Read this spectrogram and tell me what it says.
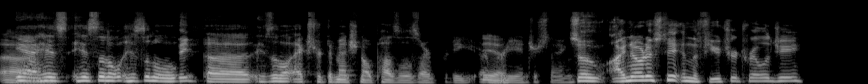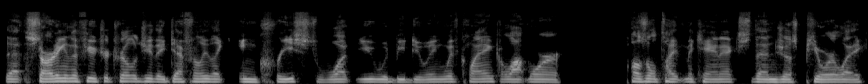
yeah, Um, his his little his little they- uh his little extra dimensional puzzles are pretty are Yeah. pretty interesting. So I noticed it in the future trilogy that starting in the future trilogy, they definitely like increased what you would be doing with Clank, a lot more puzzle type mechanics than just pure like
